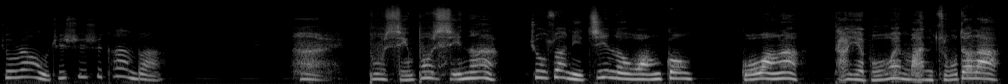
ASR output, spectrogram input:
就让我去试试看吧。唉，不行不行啊！就算你进了皇宫，国王啊，他也不会满足的啦。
